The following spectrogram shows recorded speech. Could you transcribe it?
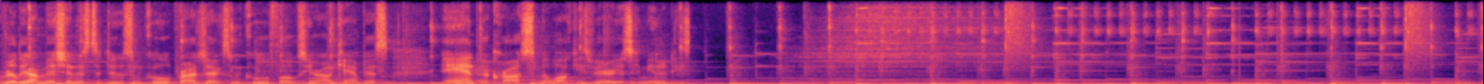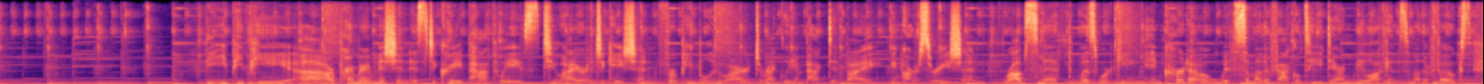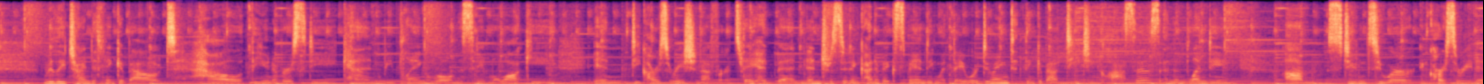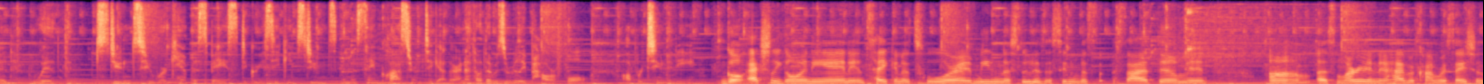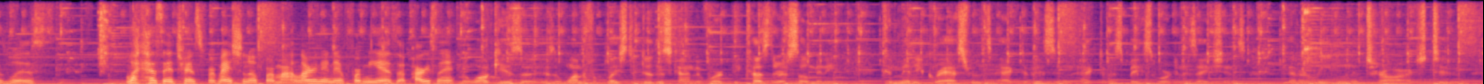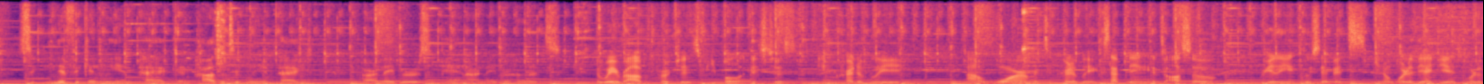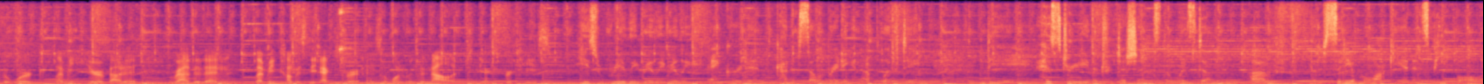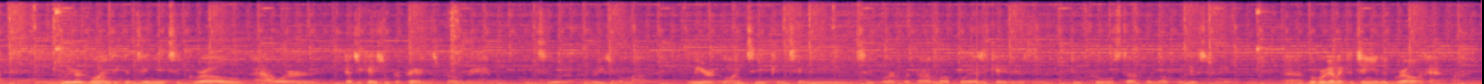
Really our mission is to do some cool projects with cool folks here on campus and across Milwaukee's various communities. EPP, uh, our primary mission is to create pathways to higher education for people who are directly impacted by incarceration. Rob Smith was working in CURTO with some other faculty, Darren Wheelock and some other folks, really trying to think about how the university can be playing a role in the city of Milwaukee in decarceration efforts. They had been interested in kind of expanding what they were doing to think about teaching classes and then blending um, students who were incarcerated with students who were campus-based degree-seeking students in the same classroom together. And I thought that was a really powerful opportunity. Go, actually going in and taking a tour and meeting the students and sitting beside them and um, us learning and having conversations was like I said, transformational for my learning and for me as a person. Milwaukee is a, is a wonderful place to do this kind of work because there are so many committed grassroots activists and activist-based organizations that are leading the charge to significantly impact and positively impact our neighbors and our neighborhoods. The way Rob approaches people is just incredibly uh, warm, it's incredibly accepting, it's also really inclusive. It's, you know, what are the ideas, what are the work, let me hear about it, rather than let me come as the expert, as the one with the knowledge, the expertise. He's really, really, really anchored in kind of celebrating and uplifting the history, the traditions, the wisdom of the city of Milwaukee and its people. We are going to continue to grow our education preparedness program into a regional model. We are going to continue to work with our local educators and do cool stuff with local history. Uh, but we're going to continue to grow and have fun.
